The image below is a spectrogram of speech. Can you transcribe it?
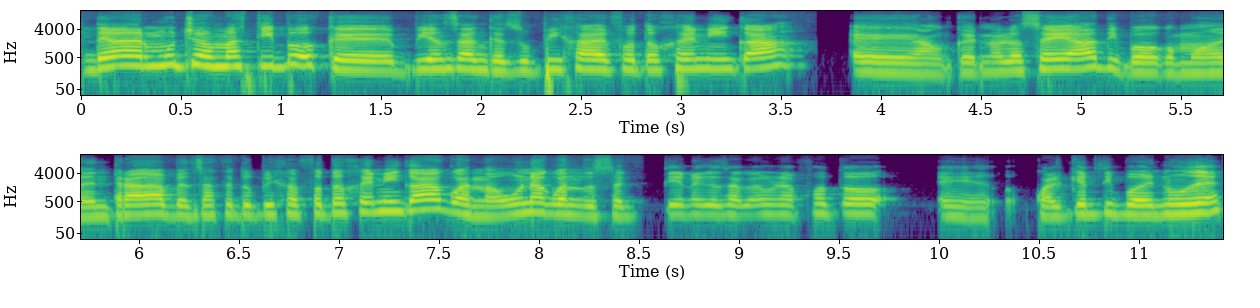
Debe haber muchos más tipos que piensan que su pija es fotogénica, eh, aunque no lo sea, tipo como de entrada pensás que tu pija es fotogénica, cuando una cuando se tiene que sacar una foto, eh, cualquier tipo de nude,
